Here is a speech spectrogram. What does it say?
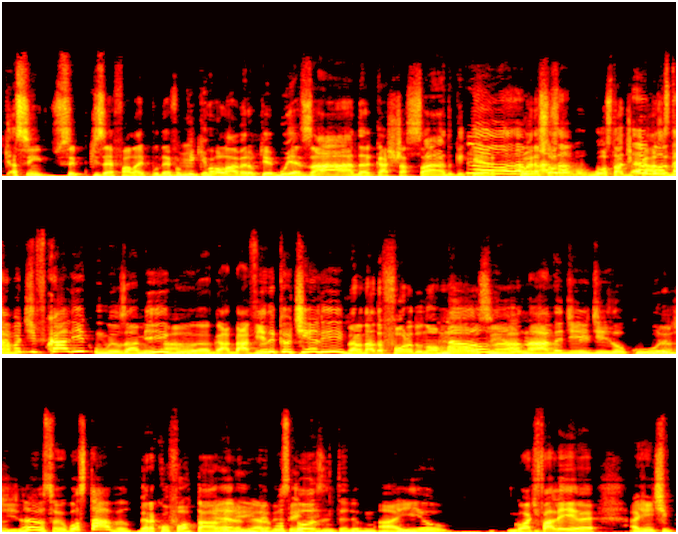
que- assim, se você quiser falar e puder, falar, o Uhum. que que rolava? Era o quê? Mulherzada, cachaçada? O que que era? Não, Não era só não gostar de eu casa gostava mesmo? de ficar ali com meus amigos, Ah. da vida que eu tinha ali. Não era nada fora do normal, não, assim? não, Ah, tá, nada de, entendi. de loucura, Aham. de. Não, eu só eu gostava. Era confortável Era, ali, era entendeu? gostoso, Entendi. entendeu? Uhum, Aí eu, igual eu te falei, é, a gente.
